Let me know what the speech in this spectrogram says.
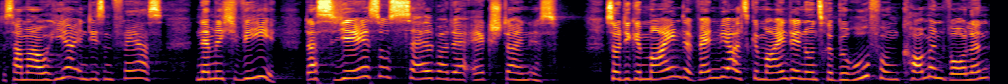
Das haben wir auch hier in diesem Vers, nämlich wie, dass Jesus selber der Eckstein ist. So die Gemeinde, wenn wir als Gemeinde in unsere Berufung kommen wollen,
